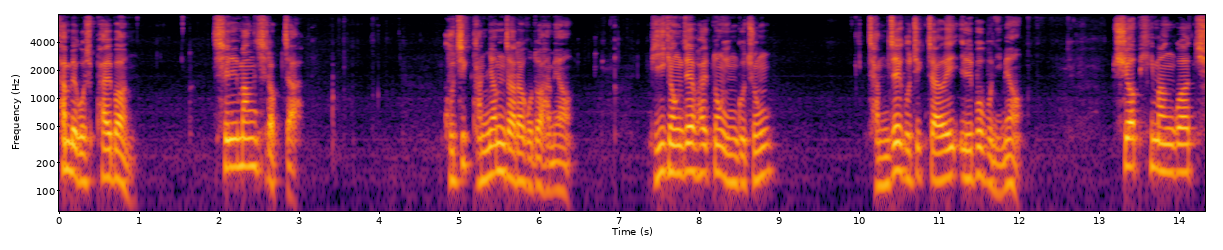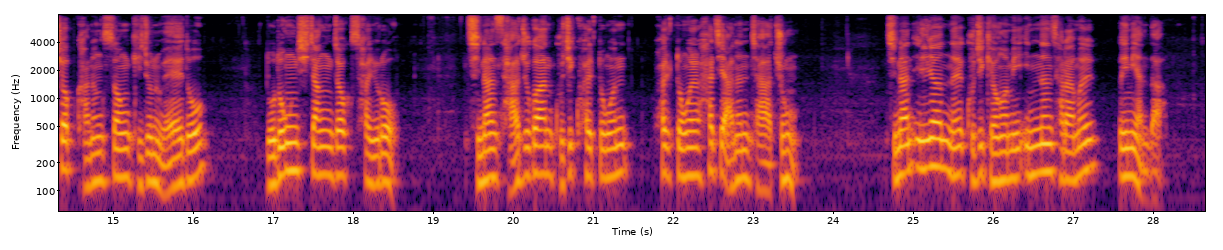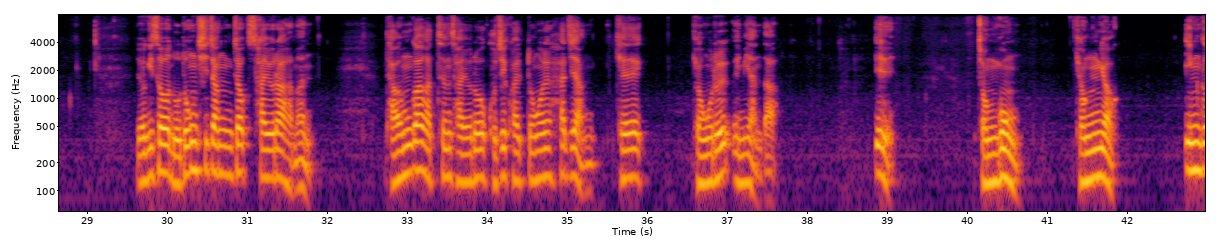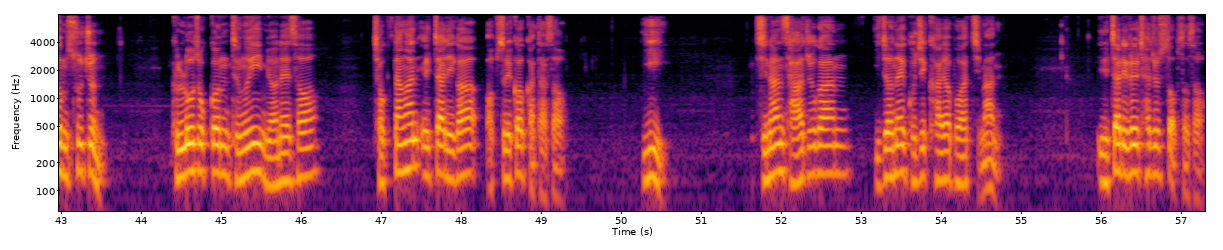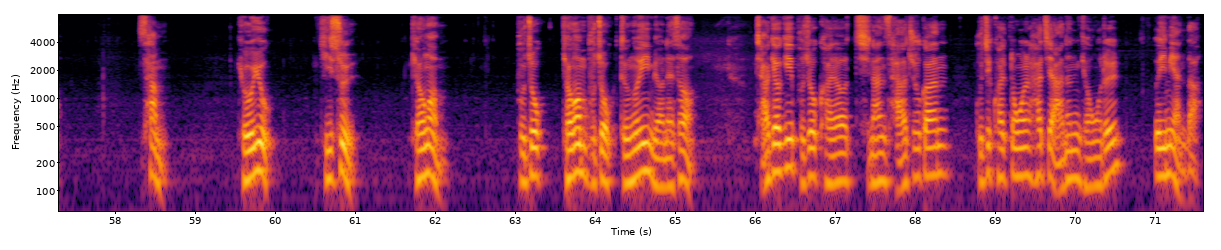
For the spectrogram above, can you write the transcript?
358번 실망 실업자 구직 단념자라고도 하며 비경제 활동 인구 중 잠재 구직자의 일부분이며 취업 희망과 취업 가능성 기준 외에도 노동시장적 사유로 지난 4주간 구직 활동은 활동을 하지 않은 자 중 지난 1년 내 구직 경험이 있는 사람을 의미한다. 여기서 노동시장적 사유라 함은 다음과 같은 사유로 구직 활동을 하지 않게 경우를 의미한다. 1. 전공, 경력, 임금 수준, 근로 조건 등의 면에서 적당한 일자리가 없을 것 같아서 2. 지난 4주간 이전에 구직하여 보았지만 일자리를 찾을 수 없어서 3. 교육, 기술, 경험, 부족, 경험 부족 등의 면에서 자격이 부족하여 지난 4주간 구직 활동을 하지 않은 경우를 의미한다.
